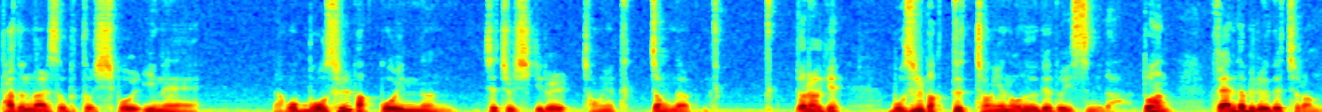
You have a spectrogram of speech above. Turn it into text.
받은 날서부터 15일 이내라고 못을 받고 있는 제출 시기를 정해 특정 날 특별하게 못을 받듯 정해 놓은 의대도 있습니다. 또한 밴더빌 의대처럼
